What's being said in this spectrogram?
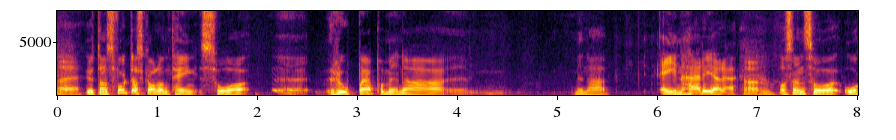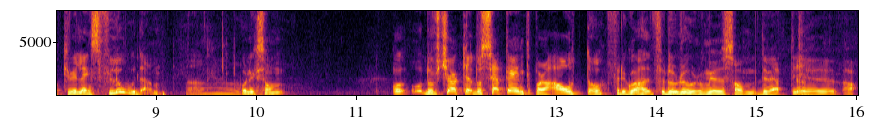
Nej. Utan så fort jag ska någonting så eh, ropar jag på mina, eh, mina einhärjare. Ja. Och sen så åker vi längs floden. Och liksom... Och, och då, försöker, jag- då sätter jag inte bara auto, för, det går, för då ror de ju som, du vet, det är ju ja,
